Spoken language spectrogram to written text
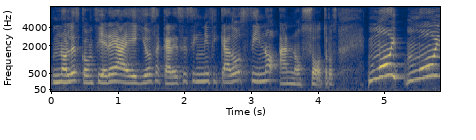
no les confiere a ellos sacar ese significado, sino a nosotros. Muy, muy,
